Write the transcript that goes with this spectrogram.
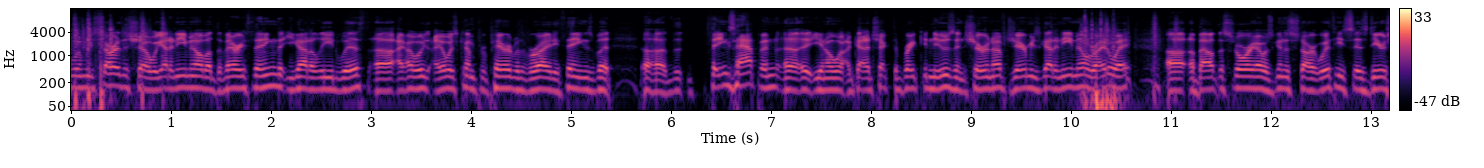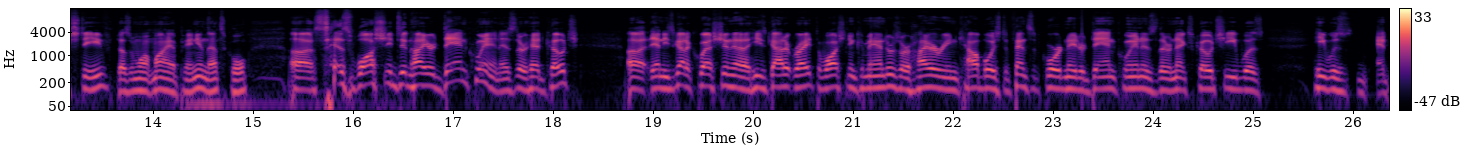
when we started the show, we got an email about the very thing that you got to lead with. Uh, I always I always come prepared with a variety of things, but uh, the, things happen. Uh, you know, I got to check the breaking news, and sure enough, Jeremy's got an email right away uh, about the story I was going to start with. He says, "Dear Steve, doesn't want my opinion. That's cool." Uh, says Washington hired Dan Quinn as their head coach. Uh, and he's got a question. Uh, he's got it right. The Washington Commanders are hiring Cowboys defensive coordinator Dan Quinn as their next coach. He was, he was. At,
